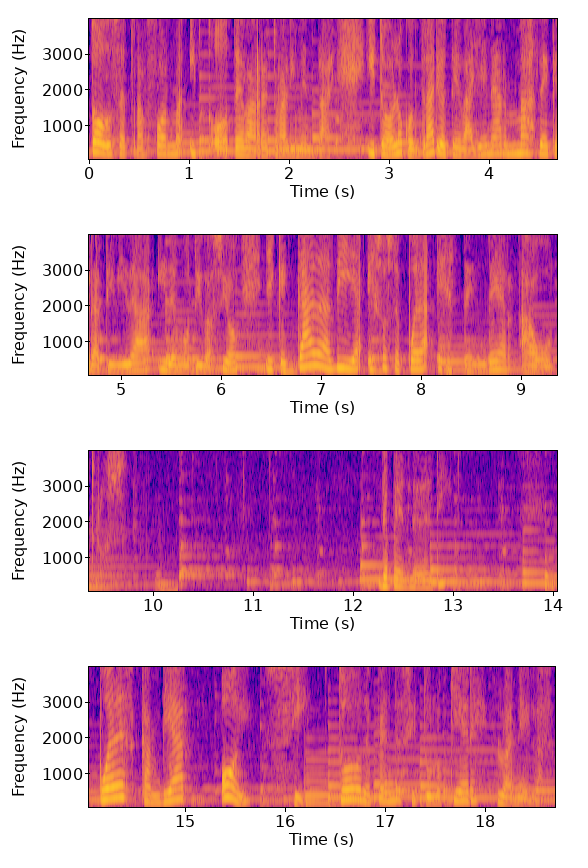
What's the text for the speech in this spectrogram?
todo se transforma y todo te va a retroalimentar. Y todo lo contrario, te va a llenar más de creatividad y de motivación y que cada día eso se pueda extender a otros. Depende de ti. Puedes cambiar Hoy sí, todo depende si tú lo quieres, lo anhelas.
